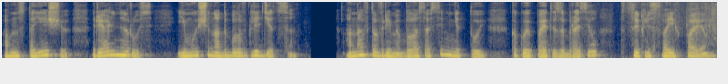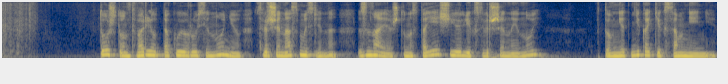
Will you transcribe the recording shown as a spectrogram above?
а в настоящую, реальную Русь ему еще надо было вглядеться. Она в то время была совсем не той, какой поэт изобразил в цикле своих поэм. То, что он творил такую Русинонию, совершенно осмысленно, зная, что настоящий ее лик совершенно иной, в том нет никаких сомнений.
